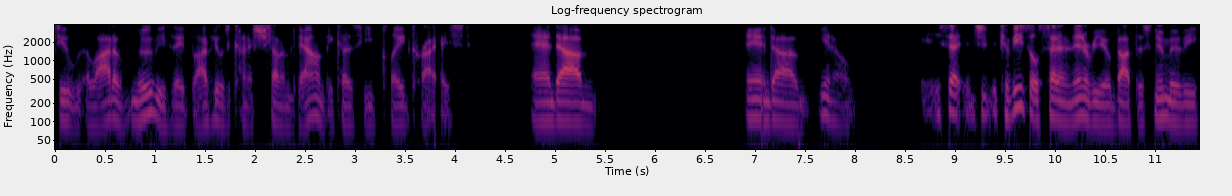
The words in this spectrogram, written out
do a lot of movies. They a lot of people just kind of shut him down because he played Christ and um, and uh, you know, he said Caviezel said in an interview about this new movie,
